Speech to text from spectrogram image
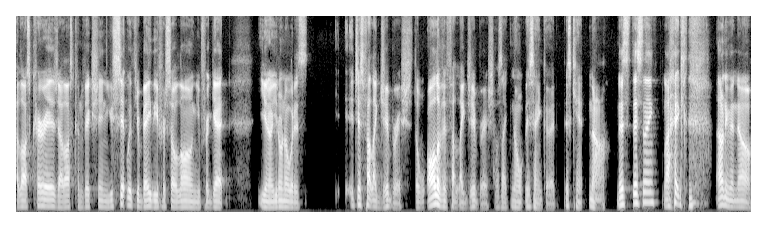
I lost courage, I lost conviction. You sit with your baby for so long, you forget you know, you don't know what it's it just felt like gibberish. The all of it felt like gibberish. I was like, no, this ain't good. This can't nah. This this thing, like I don't even know.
